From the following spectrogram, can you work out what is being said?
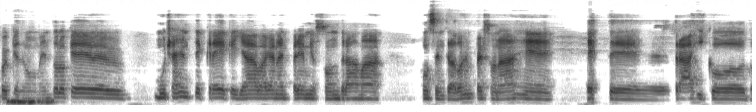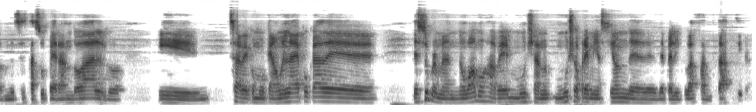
Porque de momento lo que mucha gente cree que ya va a ganar premios son dramas concentrados en personajes este, trágico, donde se está superando algo. Y, ¿sabe? Como que aún en la época de, de Superman no vamos a ver mucha, mucha premiación de, de películas fantásticas.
